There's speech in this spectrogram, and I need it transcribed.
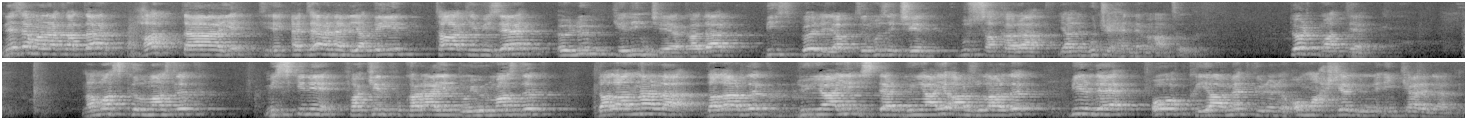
Ne zamana kadar? Hatta etenel yakin ta ki bize ölüm gelinceye kadar biz böyle yaptığımız için bu sakara yani bu cehenneme atıldı. Dört madde. Namaz kılmazdık, miskini, fakir, fukarayı doyurmazdık, dalanlarla dalardık, dünyayı ister, dünyayı arzulardık, bir de o kıyamet gününü, o mahşer gününü inkar ederdik.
